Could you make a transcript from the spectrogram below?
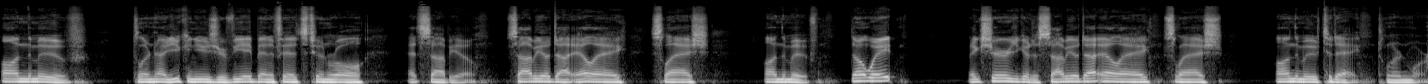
on the move to learn how you can use your VA benefits to enroll at Sabio. Sabio.la slash on the move. Don't wait. Make sure you go to sabio.la slash on the move today to learn more.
